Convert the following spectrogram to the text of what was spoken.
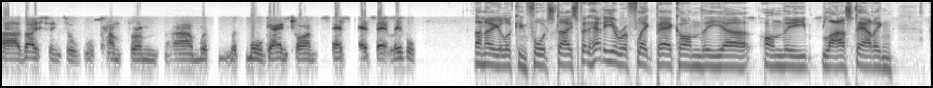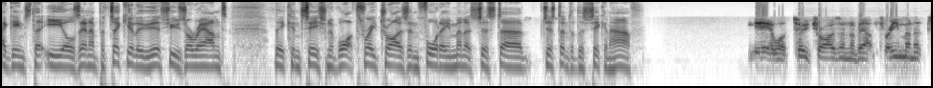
uh, those things will, will come from um, with with more game time at, at that level. I know you're looking forward, Stace, but how do you reflect back on the uh, on the last outing against the Eels, and in particular the issues around the concession of what three tries in 14 minutes, just uh, just into the second half? Yeah, well, two tries in about three minutes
